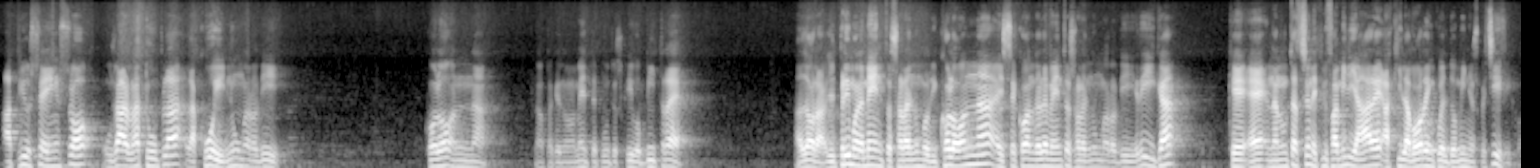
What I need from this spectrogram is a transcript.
ha più senso usare una tupla la cui numero di colonna, no, perché normalmente appunto scrivo B3 allora, il primo elemento sarà il numero di colonna e il secondo elemento sarà il numero di riga, che è una notazione più familiare a chi lavora in quel dominio specifico.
